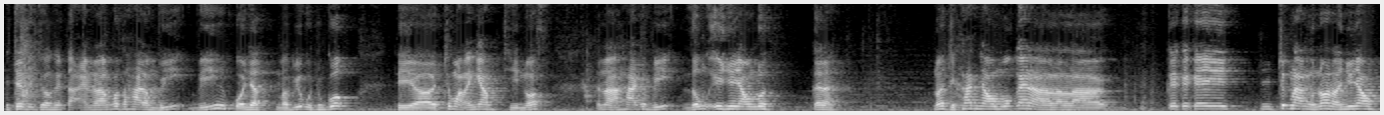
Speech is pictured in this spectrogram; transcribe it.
thì trên thị trường hiện tại nó đang có hai dòng ví ví của Nhật và ví của Trung Quốc. Thì uh, trước mặt anh em thì nó sẽ là hai cái ví giống y như nhau luôn. Đây này nó chỉ khác nhau mỗi cái là là, là cái cái cái chức năng của nó là như nhau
